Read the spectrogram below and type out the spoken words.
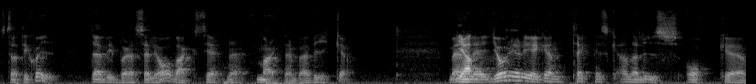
strategi. Där vi börjar sälja av aktier när marknaden börjar vika. Men ja. Eh, gör er egen teknisk analys och eh,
